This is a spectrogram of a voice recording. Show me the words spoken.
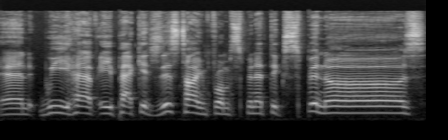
And we have a package this time from Spinetic Spinners.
